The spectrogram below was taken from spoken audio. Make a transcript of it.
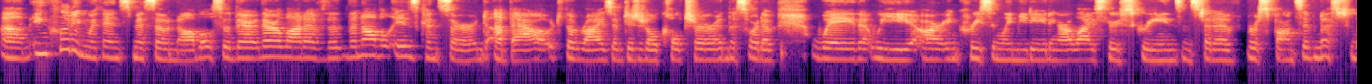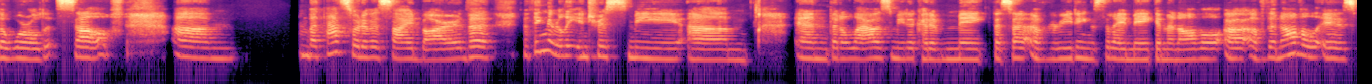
um, including within Smith's own novel. So there, there are a lot of the, the novel is concerned about the rise of digital culture and the sort of way that we are increasingly mediating our lives through screens instead of responsiveness to the world itself. Um, but that's sort of a sidebar. The the thing that really interests me um, and that allows me to kind of make the set of readings that I make in the novel uh, of the novel is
